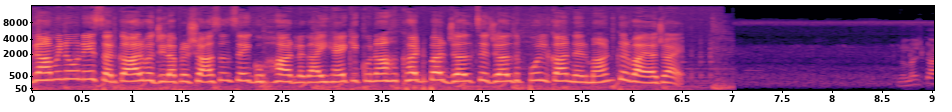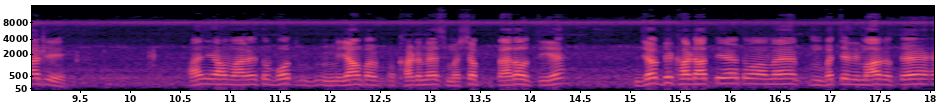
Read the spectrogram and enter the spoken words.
ग्रामीणों ने सरकार व जिला प्रशासन से गुहार लगाई है कि कुनाह खड्ड पर जल्द से जल्द पुल का निर्माण करवाया जाए। नमस्कार जी। हाँ जी, हमारे तो बहुत यहाँ पर खड्ड में समस्या पैदा होती है। जब भी खड्ड आती है तो हमें बच्चे बीमार होते हैं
